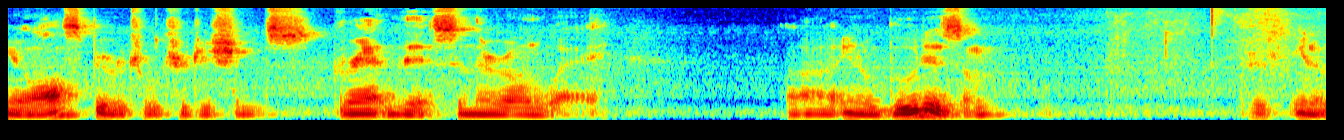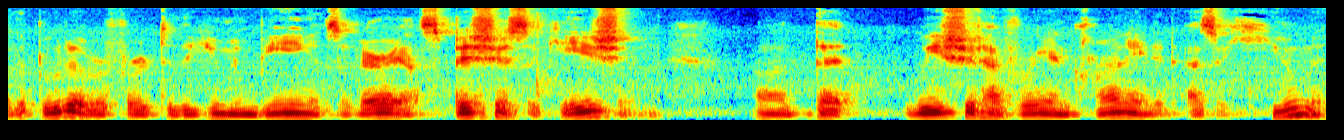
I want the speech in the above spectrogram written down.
you know all spiritual traditions grant this in their own way. Uh, you know, Buddhism you know, the Buddha referred to the human being as a very auspicious occasion uh, that we should have reincarnated as a human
